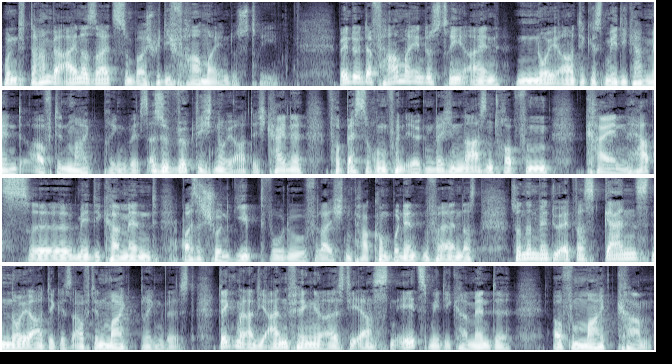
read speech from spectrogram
Und da haben wir einerseits zum Beispiel die Pharmaindustrie. Wenn du in der Pharmaindustrie ein neuartiges Medikament auf den Markt bringen willst, also wirklich neuartig, keine Verbesserung von irgendwelchen Nasentropfen, kein Herzmedikament, was es schon gibt, wo du vielleicht ein paar Komponenten veränderst, sondern wenn du etwas ganz Neuartiges auf den Markt bringen willst. Denk mal an die Anfänge, als die ersten AIDS-Medikamente auf den Markt kamen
